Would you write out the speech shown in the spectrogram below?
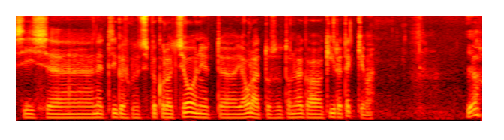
siis need igasugused spekulatsioonid ja oletused on väga kiire tekkima jah,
